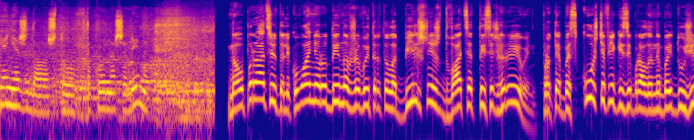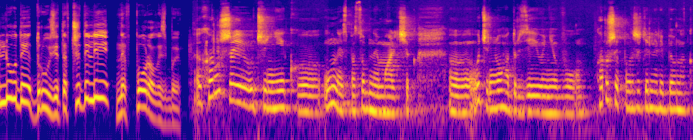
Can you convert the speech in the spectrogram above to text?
Я не ожидала, что в такое наше время На операцію та лікування родина вже витратила більш ніж 20 тисяч гривень. Проте без коштів, які зібрали небайдужі люди, друзі та вчителі, не впорались би. Хороший ученик, э, умный, способный мальчик. Э, Очень много друзей у него. Хороший положительный ребенок.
